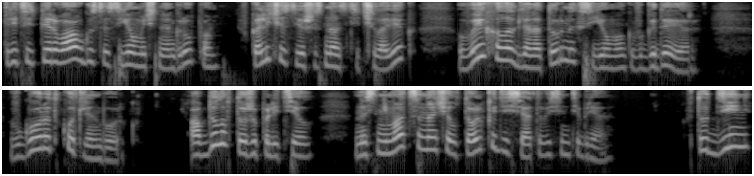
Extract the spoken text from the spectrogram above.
31 августа съемочная группа в количестве 16 человек выехала для натурных съемок в ГДР, в город Котлинбург. Абдулов тоже полетел, но сниматься начал только 10 сентября. В тот день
